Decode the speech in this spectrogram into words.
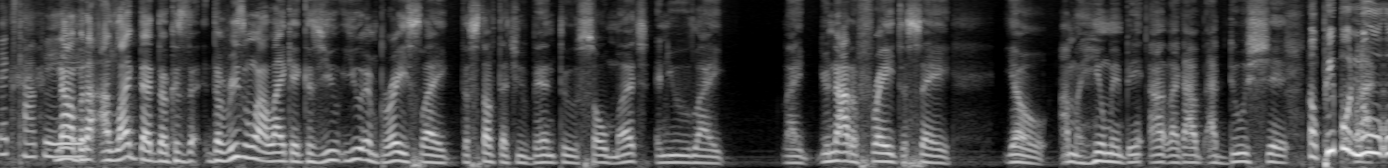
next topic. No, but I, I like that though, because the, the reason why I like it, because you you embrace like the stuff that you've been through so much, and you like like you're not afraid to say, "Yo, I'm a human being." I, like I, I do shit. No, people knew.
